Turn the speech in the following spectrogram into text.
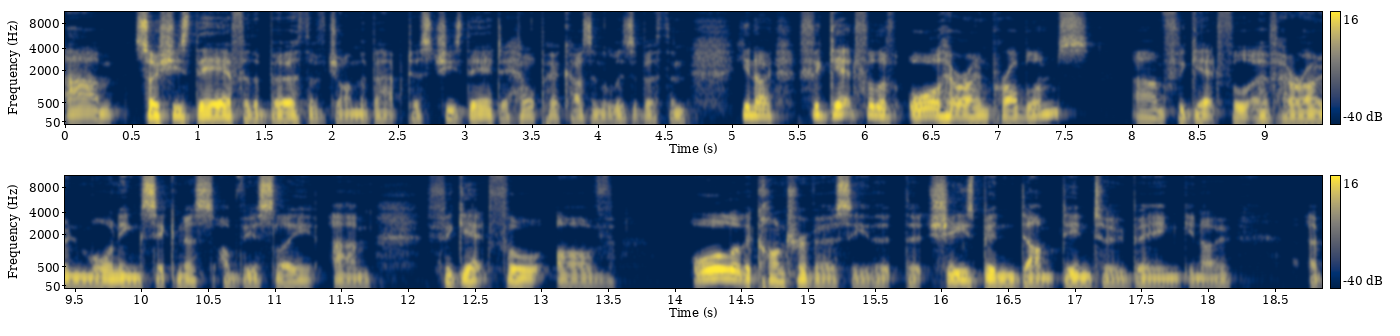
Um, so she's there for the birth of John the Baptist. She's there to help her cousin Elizabeth, and you know, forgetful of all her own problems, um, forgetful of her own morning sickness, obviously, um, forgetful of all of the controversy that that she's been dumped into, being you know a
